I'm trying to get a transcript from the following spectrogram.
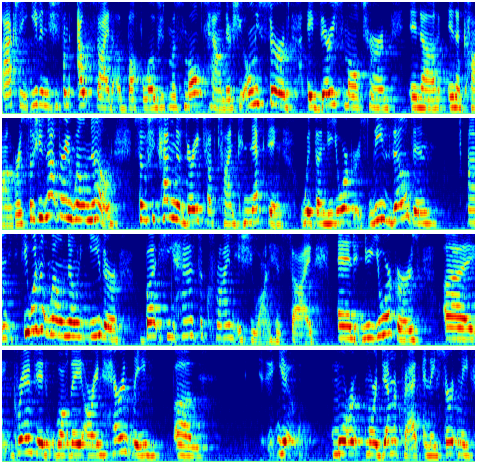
actually, even she's from outside of Buffalo. She's from a small town there. She only served a very small term in a in a Congress, so she's not very well known. So she's having a very tough time connecting with uh, New Yorkers. Lee Zeldin um, he wasn't well known either, but he has the crime issue on his side. And New Yorkers, uh, granted, while they are inherently uh, you know, more more Democrat, and they certainly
